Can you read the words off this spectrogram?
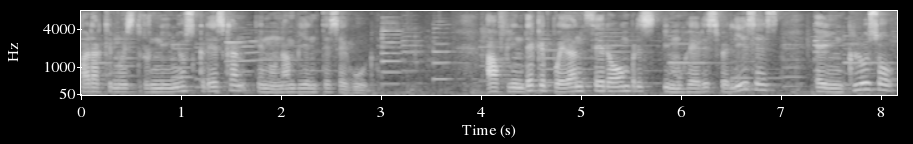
para que nuestros niños crezcan en un ambiente seguro, a fin de que puedan ser hombres y mujeres felices e incluso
